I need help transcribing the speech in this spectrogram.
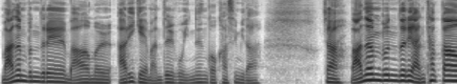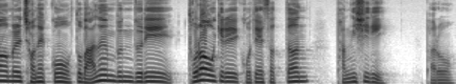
많은 분들의 마음을 아리게 만들고 있는 것 같습니다. 자, 많은 분들이 안타까움을 전했고 또 많은 분들이 돌아오기를 고대했었던 방실이 바로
